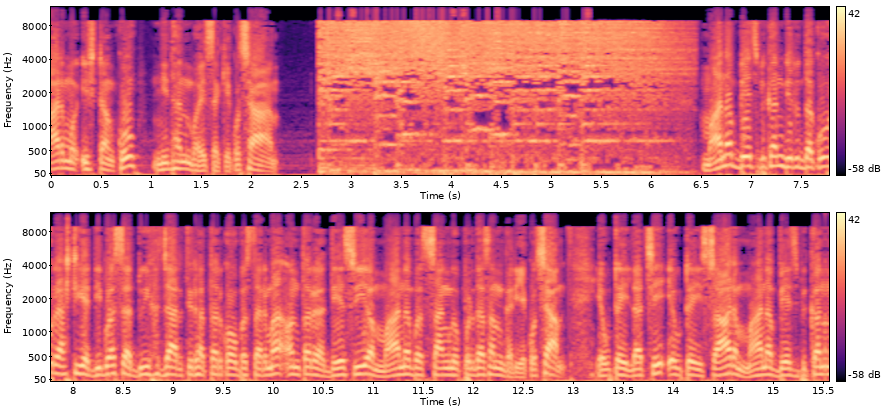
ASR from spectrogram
आर्म स्टङको निधन भइसकेको छ। मानव बेचबिखन विरूद्धको राष्ट्रिय दिवस दुई हजार त्रिहत्तरको अवसरमा अन्तर्देशीय मानव साङ्लो प्रदर्शन गरिएको छ। एउटै लक्ष्य एउटै सार मानव बेचबिखन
